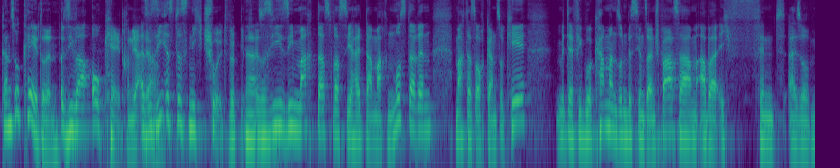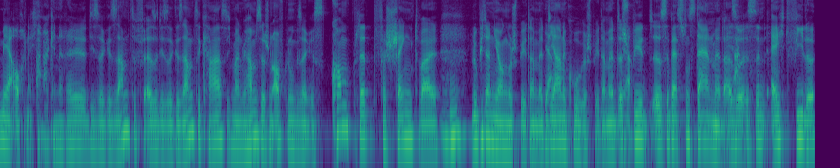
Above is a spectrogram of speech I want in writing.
ganz okay drin. Sie war okay drin, ja. Also Ja. sie ist es nicht schuld, wirklich. Ja. Also sie, sie macht das, was sie halt da machen muss darin, macht das auch ganz okay. Mit der Figur kann man so ein bisschen seinen Spaß haben, aber ich finde, also mehr auch nicht. Aber generell diese gesamte, also diese gesamte Cast, ich meine, wir haben es ja schon oft genug gesagt, ist komplett verschenkt, weil Lupita Nyong'o spielt damit, Mhm. Ja. Diane Kruger spielt damit, es Ja. spielt äh, Sebastian Stan mit. Also es sind echt viele.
